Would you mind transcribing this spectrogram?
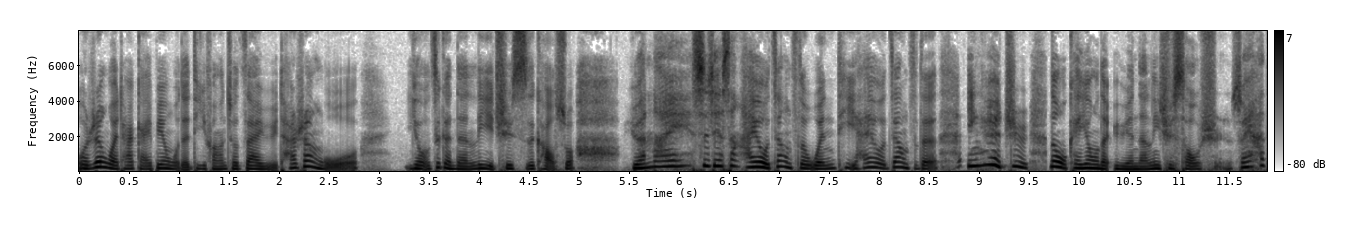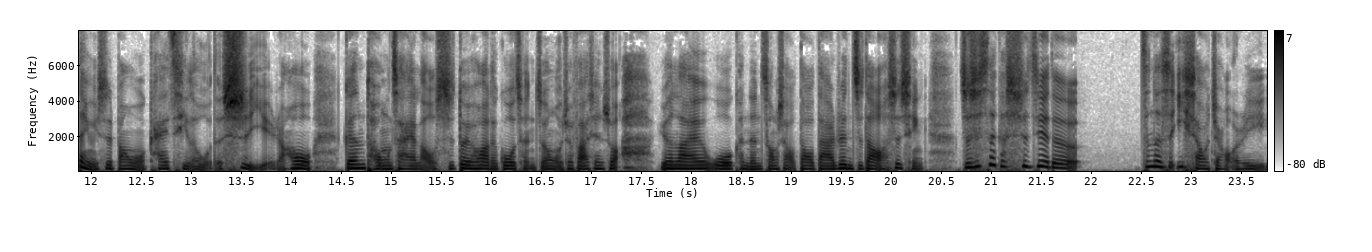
我认为它改变我的地方就在于，它让我有这个能力去思考说。原来世界上还有这样子的文体，还有这样子的音乐剧，那我可以用我的语言能力去搜寻，所以它等于是帮我开启了我的视野。然后跟同才老师对话的过程中，我就发现说，啊，原来我可能从小到大认知到的事情，只是这个世界的。真的是一小角而已，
